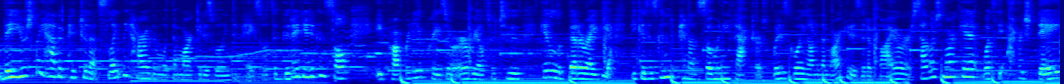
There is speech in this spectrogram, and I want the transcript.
they usually have a picture that's slightly higher than what the market is willing to pay. So it's a good idea to consult a property appraiser or a realtor to get a better idea because it's going to depend on so many factors. What is going on in the market? Is it a buyer or seller's market? What's the average day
